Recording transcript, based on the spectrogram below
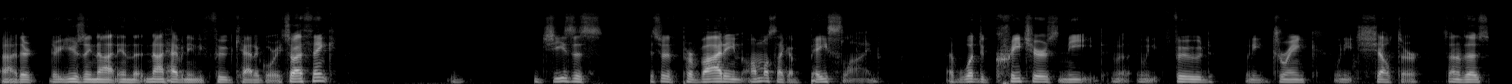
Uh, they're they're usually not in the not having any food category. So I think Jesus is sort of providing almost like a baseline of what do creatures need. We need food, we need drink, we need shelter. Some of those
